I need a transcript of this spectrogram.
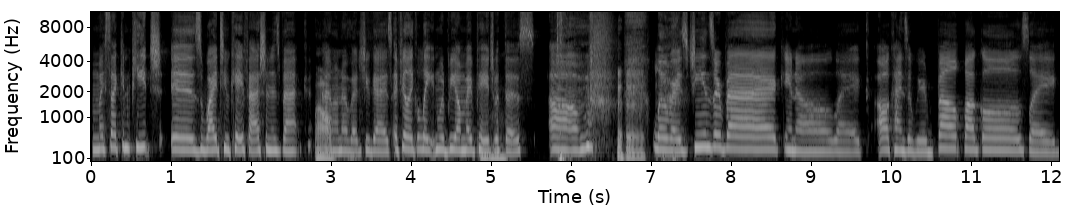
My second peach is Y2K fashion is back. I don't know about you guys. I feel like Leighton would be on my page with this. Um, low rise jeans are back, you know, like all kinds of weird belt buckles, like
